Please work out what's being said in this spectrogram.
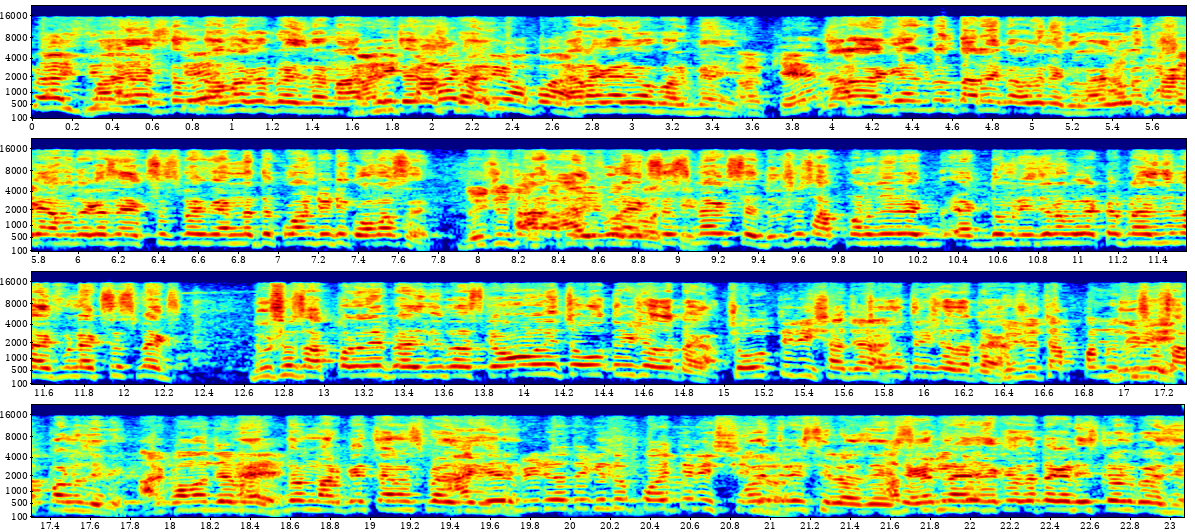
প্রাইস দিলেন ভাই একদম আজকে ধামাকা প্রাইস ভাই মানে মার্কেট কারাগারি offer? কারাগারি অফার ভাই। ওকে যারা আগে আসবেন তারাই পাবেন এগুলো। এগুলো থাকে আমাদের কাছে এক্সেস ম্যাক্স এমনিতে কোয়ান্টিটি কম আছে। 256 আর আইফোন এক্সেস। ম্যাক্স 256 জিবি এক- একদম রিজনেবল একটা প্রাইস দিব iPhone XS max 256 GB price দিব আজকে অনলি 34000 টাকা। 34000 34000 টাকা। 256 জিবি 256 জিবি আর কমা যাবে? একদম মার্কেট চ্যালেঞ্জ প্রাইস আগের ভিডিওতে কিন্তু 35 ছিল। 35 ছিল যে সেখানে কিন্তু 1000 টাকা ডিসকাউন্ট করেছি।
